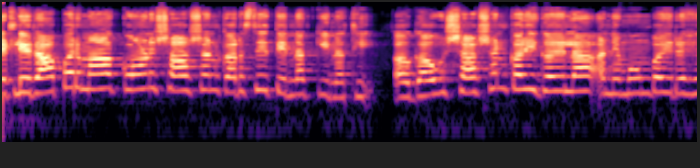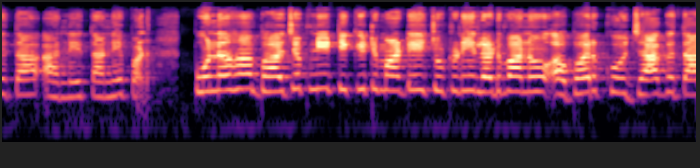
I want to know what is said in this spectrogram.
એટલે રાપરમાં કોણ શાસન કરશે તે નક્કી નથી. અગાઉ શાસન કરી ગયેલા અને મુંબઈ રહેતા આ નેતાને પણ પુનઃ ભાજપની ટિકિટ માટે ચૂંટણી લડવાનો અભરખો જાગતા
